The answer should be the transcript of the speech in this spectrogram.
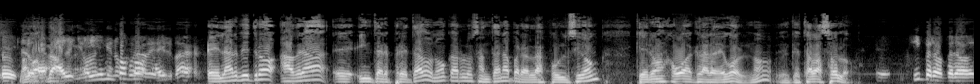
Sí, Lo un no el árbitro habrá eh, interpretado, ¿no, Carlos Santana, para la expulsión, que era una jugada clara de gol, ¿no? Eh, Que estaba solo. eh, sí, pero pero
